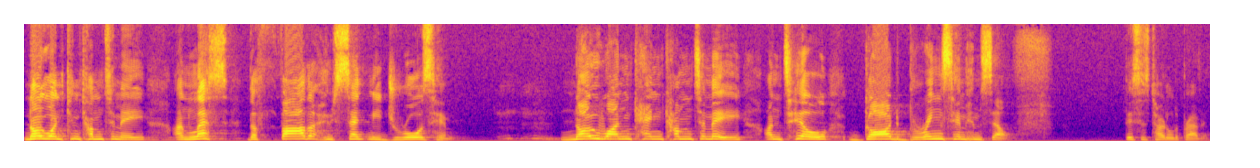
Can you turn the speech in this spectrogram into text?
No one can come to me unless the Father who sent me draws him. No one can come to me until God brings him himself. This is total depravity.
